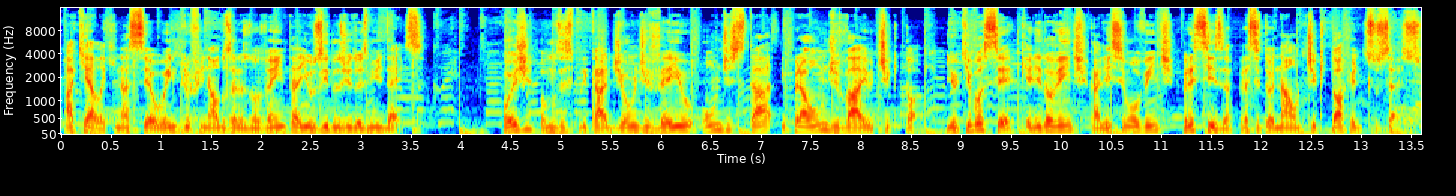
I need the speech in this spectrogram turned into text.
aquela que nasceu entre o final dos anos 90 e os idos de 2010. Hoje vamos explicar de onde veio, onde está e para onde vai o TikTok. E o que você, querido ouvinte, caríssimo ouvinte, precisa para se tornar um TikToker de sucesso.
